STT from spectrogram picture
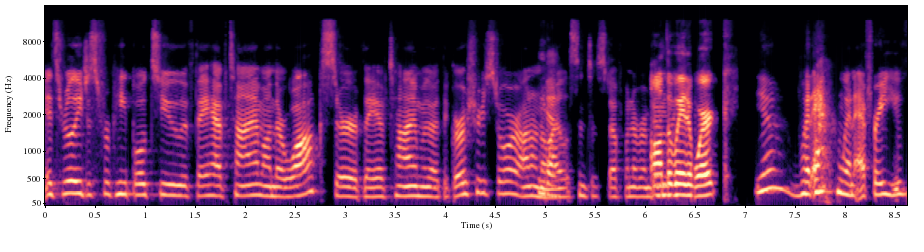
it's really just for people to if they have time on their walks or if they have time when they're at the grocery store. I don't know. Yeah. I listen to stuff whenever I'm On the way to work. Yeah, whenever, whenever you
